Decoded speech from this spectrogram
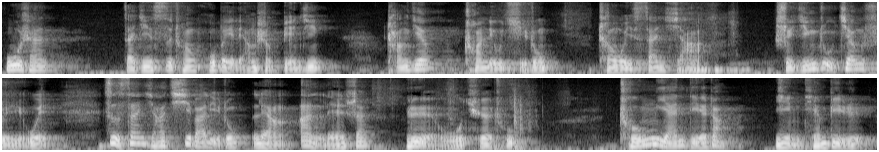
巫山在今四川、湖北两省边境，长江穿流其中。称为三峡，水经注江水为自三峡七百里中，两岸连山，略无缺处，重岩叠嶂，隐天蔽日，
